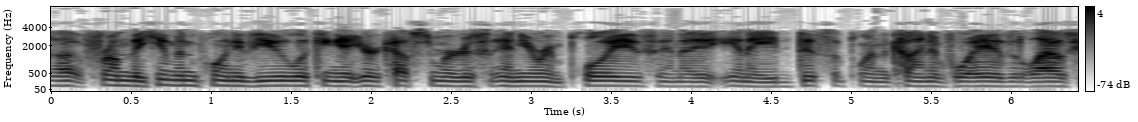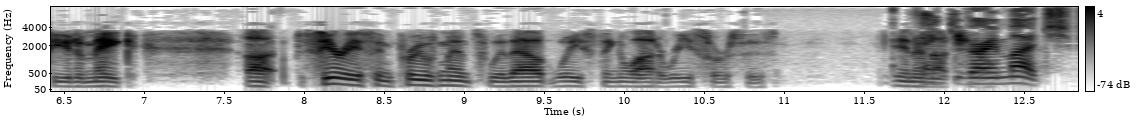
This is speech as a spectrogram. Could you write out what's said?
uh, from the human point of view, looking at your customers and your employees in a in a disciplined kind of way that allows you to make uh, serious improvements without wasting a lot of resources. Thank nutshell. you very much.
